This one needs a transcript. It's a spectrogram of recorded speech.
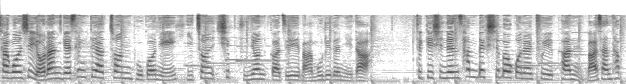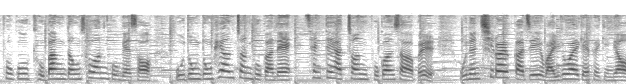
창원시 11개 생태하천 복원이 2019년까지 마무리됩니다. 특히 시는 310억 원을 투입한 마산 합포구 교방동 서원곡에서 오동동 회원천 구간의 생태하천 복원 사업을 오는 7월까지 완료할 계획이며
